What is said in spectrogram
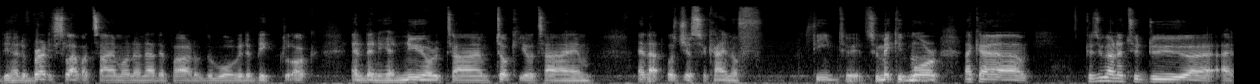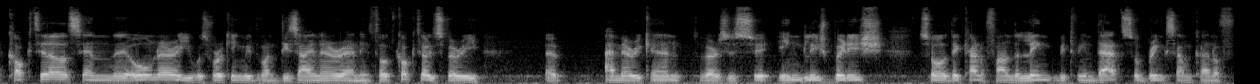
You had a Bratislava time on another part of the wall with a big clock, and then you had New York time, Tokyo time, and that was just a kind of theme to it to make it more like a because we wanted to do uh, uh, cocktails and the owner he was working with one designer and he thought cocktail is very uh, american versus uh, english british so they kind of found the link between that so bring some kind of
